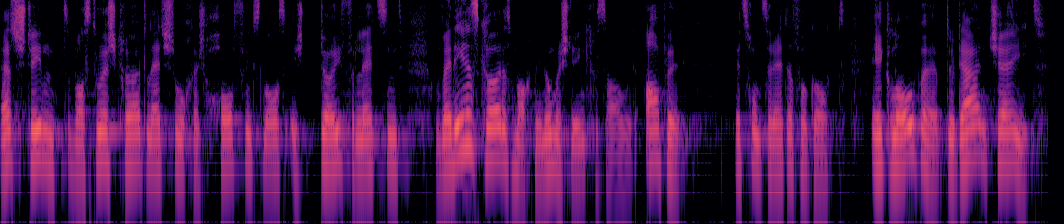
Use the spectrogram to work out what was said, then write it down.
es stimmt, was du hast gehört letzte Woche ist hoffnungslos, ist tief verletzend. Und wenn ich das höre, das macht mich nur stinkensauer. Aber, jetzt kommt das Reden von Gott. Ich glaube, durch diesen Entscheid,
